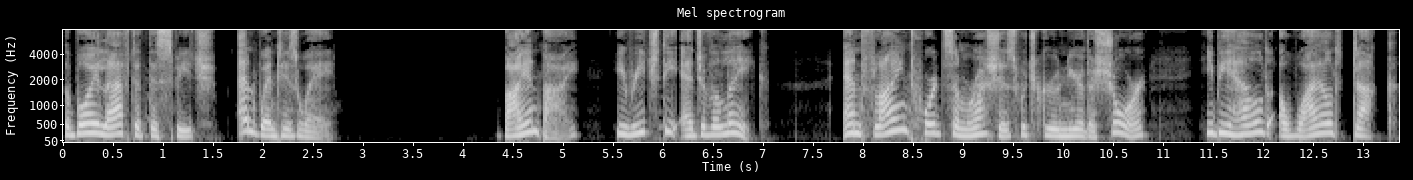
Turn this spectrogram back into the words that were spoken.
The boy laughed at this speech and went his way. By and by, he reached the edge of a lake, and flying toward some rushes which grew near the shore, he beheld a wild duck.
